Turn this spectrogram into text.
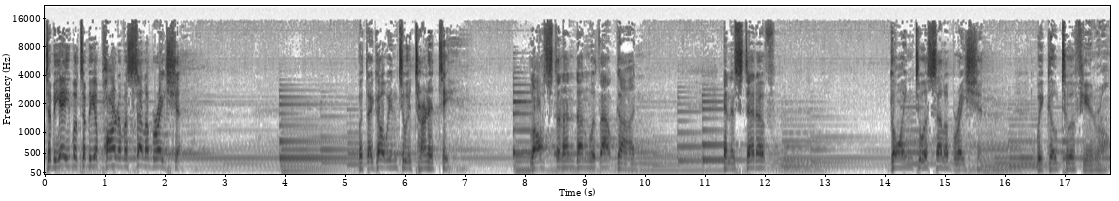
to be able to be a part of a celebration? But they go into eternity, lost and undone without God. And instead of going to a celebration, we go to a funeral.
